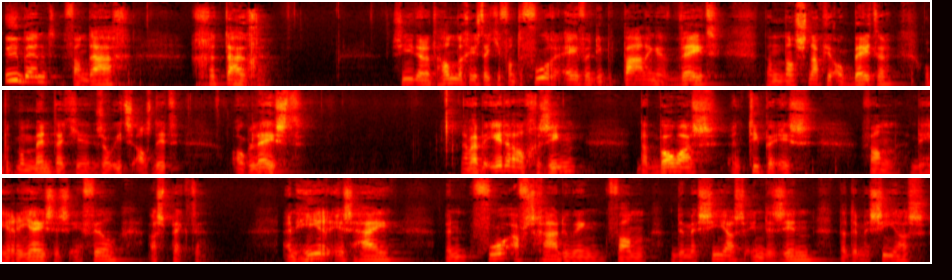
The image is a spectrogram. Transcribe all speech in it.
U bent vandaag getuige. Zie je dat het handig is dat je van tevoren even die bepalingen weet, dan, dan snap je ook beter op het moment dat je zoiets als dit ook leest. Nou, we hebben eerder al gezien dat Boas een type is van de Heer Jezus in veel aspecten. En hier is hij een voorafschaduwing van de Messias in de zin dat de Messias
